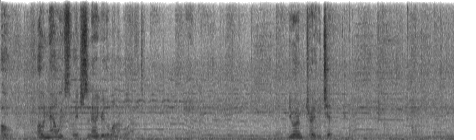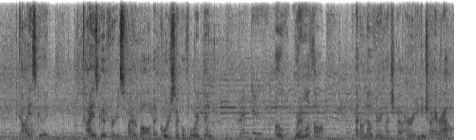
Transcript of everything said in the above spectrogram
Oh, oh, now we've switched, so now you're the one on the left. You want to try to be Chipp? Ky is good. Ky is good for his fireball, that quarter circle forward thing. Oh, Ramlethal? I don't know very much about her. You can try her out.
